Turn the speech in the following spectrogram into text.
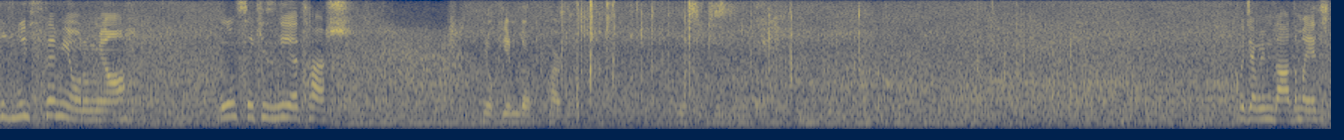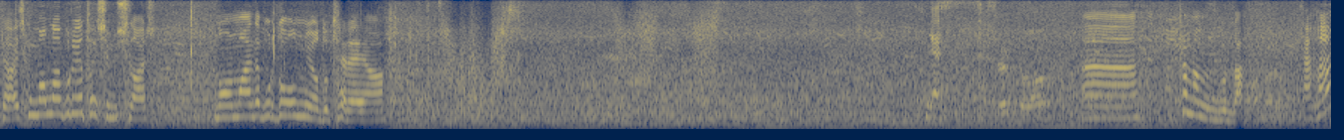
30'lu istemiyorum ya. 18'li yeter. Yok 24 pardon. 18'li değil. Kocam imdadıma yetişti. Aşkım vallahi buraya taşımışlar. Normalde burada olmuyordu tereyağı. Yes. Ee, tamamız burada. Aha.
